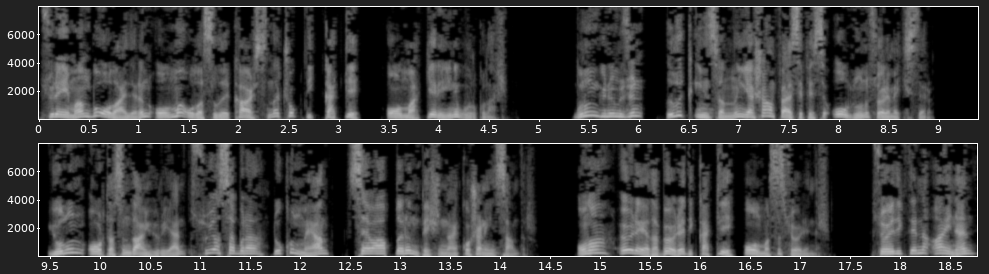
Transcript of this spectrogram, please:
Süleyman bu olayların olma olasılığı karşısında çok dikkatli olmak gereğini vurgular. Bunun günümüzün ılık insanının yaşam felsefesi olduğunu söylemek isterim. Yolun ortasından yürüyen, suya sabıra dokunmayan, sevapların peşinden koşan insandır. Ona öyle ya da böyle dikkatli olması söylenir. Söylediklerini aynen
